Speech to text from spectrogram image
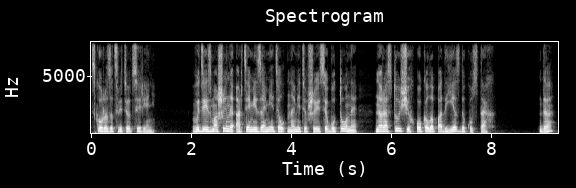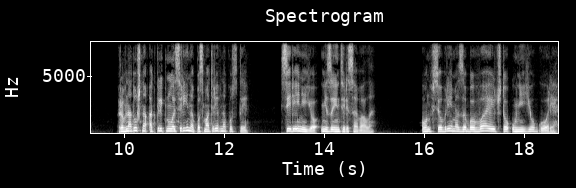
Скоро зацветет сирень. Выйдя из машины, Артемий заметил наметившиеся бутоны на растущих около подъезда кустах. «Да?» Равнодушно откликнулась Рина, посмотрев на кусты. Сирень ее не заинтересовала. Он все время забывает, что у нее горе.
